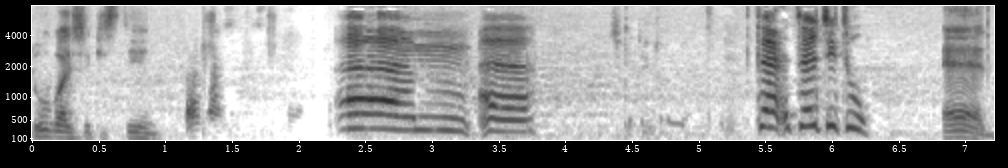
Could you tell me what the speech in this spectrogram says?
2 by 16, Um, uh, thir- 32. add,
